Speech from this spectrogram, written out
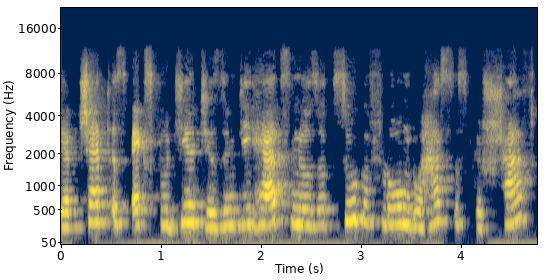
Der Chat ist explodiert, dir sind die Herzen nur so zugeflogen. Du hast es geschafft,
